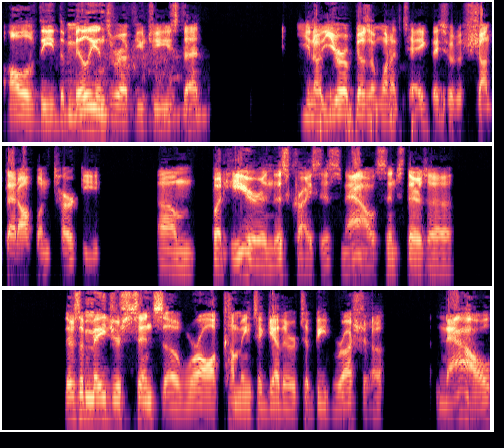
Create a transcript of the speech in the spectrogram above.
all of the the millions of refugees that you know Europe doesn't want to take. They sort of shunt that off on Turkey. Um, but here in this crisis now, since there's a there's a major sense of we're all coming together to beat Russia now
